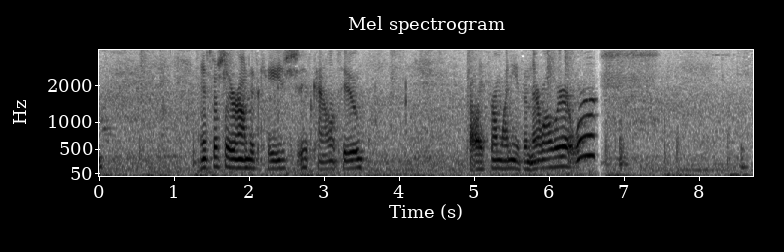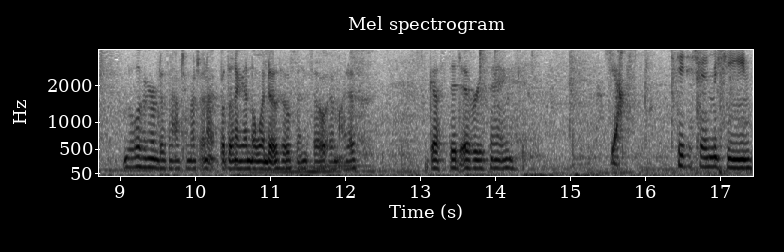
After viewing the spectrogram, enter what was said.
And especially around his cage, his kennel too. Probably from when he's in there while we're at work. This, the living room doesn't have too much in it, but then again the window's open so it might have gusted everything. Yeah, it's a shed machine.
